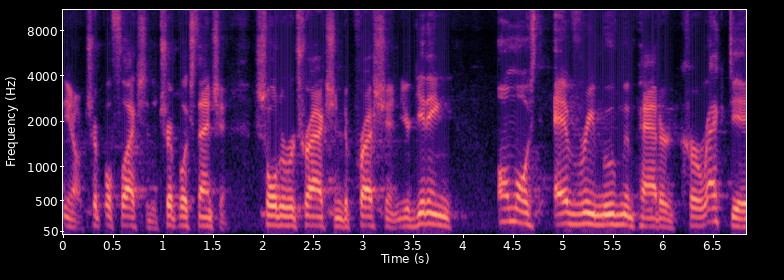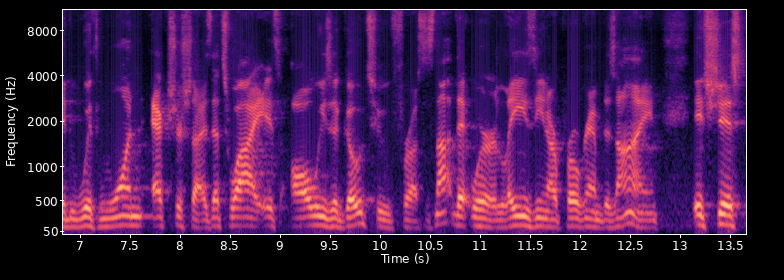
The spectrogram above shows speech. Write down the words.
you know, triple flexion, the triple extension, shoulder retraction, depression. You're getting almost every movement pattern corrected with one exercise. That's why it's always a go to for us. It's not that we're lazy in our program design, it's just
